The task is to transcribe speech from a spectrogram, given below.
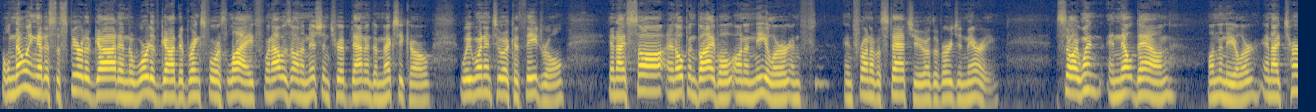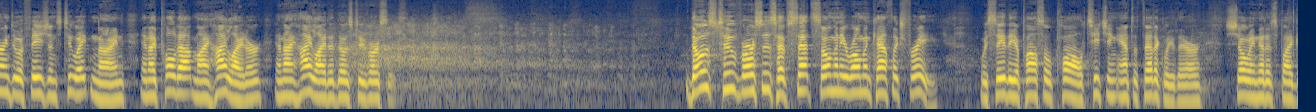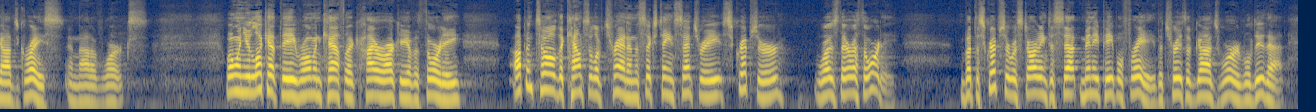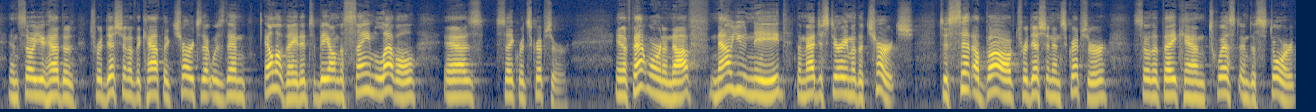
Well, knowing that it's the Spirit of God and the Word of God that brings forth life, when I was on a mission trip down into Mexico, we went into a cathedral and I saw an open Bible on a kneeler in, in front of a statue of the Virgin Mary. So I went and knelt down on the kneeler, and I turned to Ephesians 2 8 and 9, and I pulled out my highlighter and I highlighted those two verses. those two verses have set so many Roman Catholics free. We see the Apostle Paul teaching antithetically there, showing that it's by God's grace and not of works. Well, when you look at the Roman Catholic hierarchy of authority, up until the Council of Trent in the 16th century, Scripture was their authority. But the Scripture was starting to set many people free. The truth of God's Word will do that. And so you had the tradition of the Catholic Church that was then elevated to be on the same level as sacred Scripture. And if that weren't enough, now you need the magisterium of the church to sit above tradition and scripture so that they can twist and distort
